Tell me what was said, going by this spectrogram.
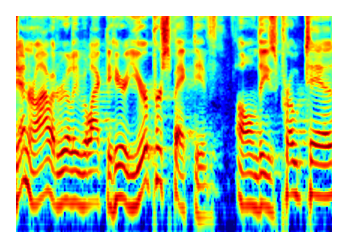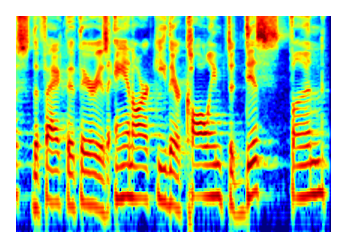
General, I would really like to hear your perspective on these protests, the fact that there is anarchy, they're calling to disfund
